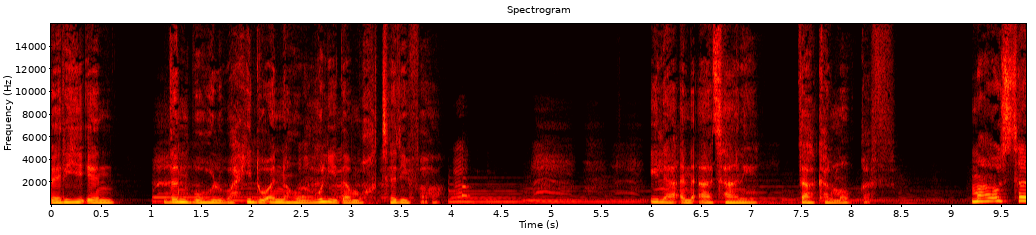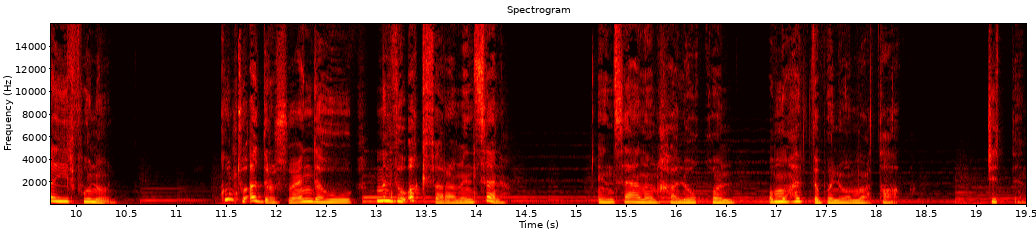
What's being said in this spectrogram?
بريء. ذنبه الوحيد أنه ولد مختلفا. إلى أن آتاني ذاك الموقف. مع أستاذ الفنون. كنت أدرس عنده منذ أكثر من سنة. إنسان خلوق ومهذب ومعطاء جداً.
